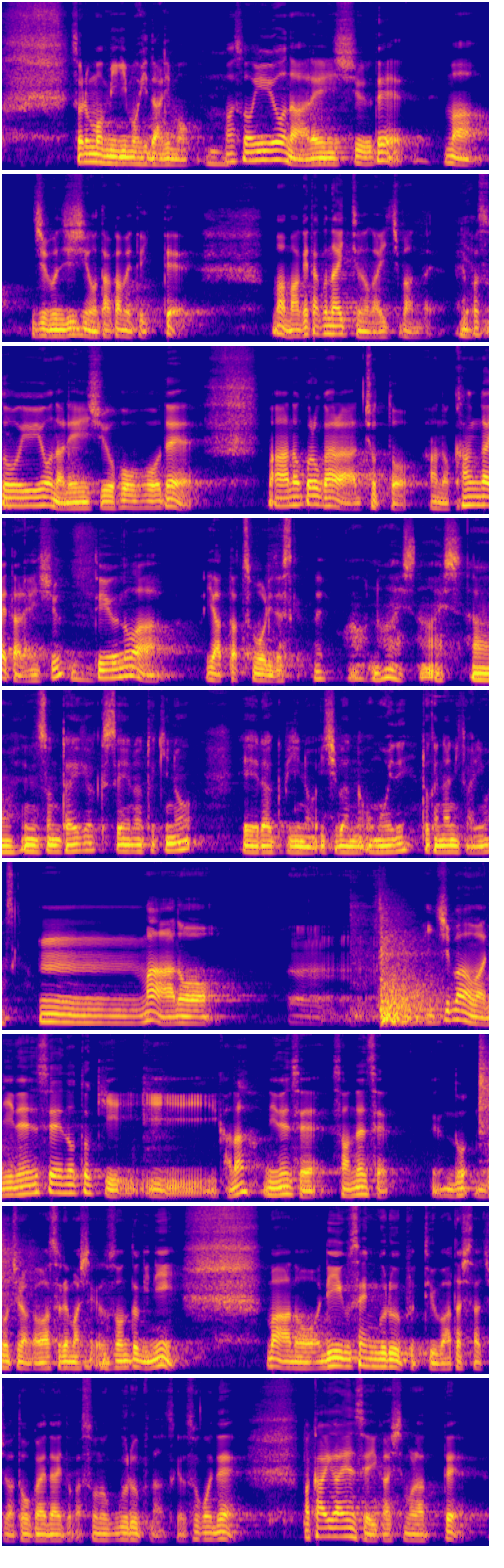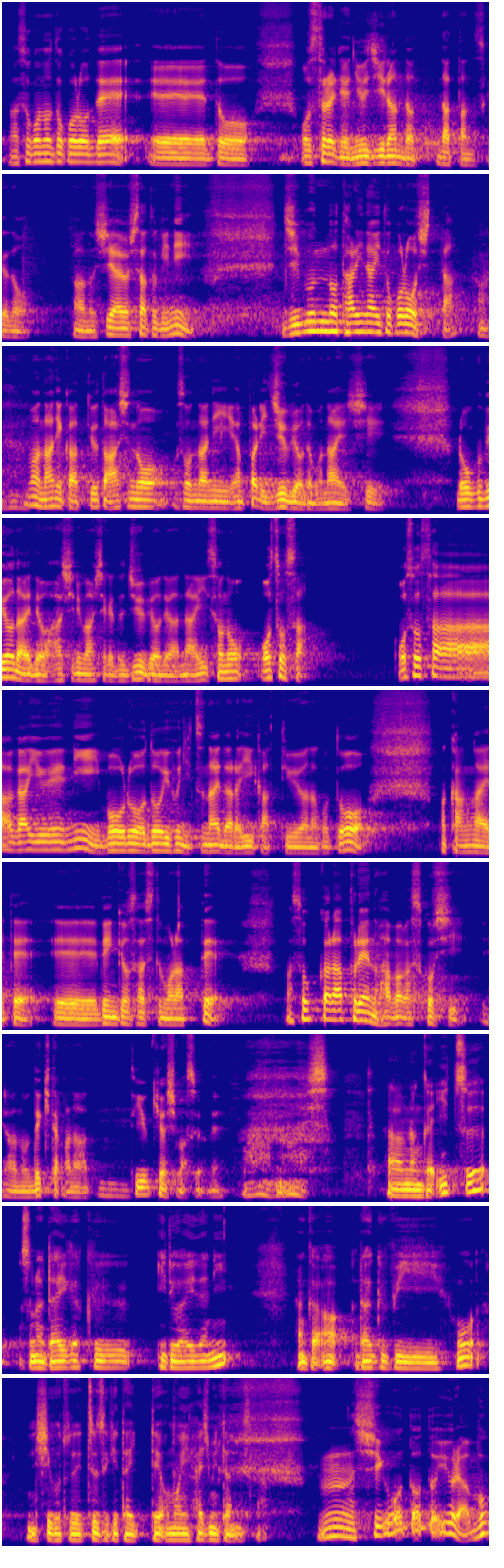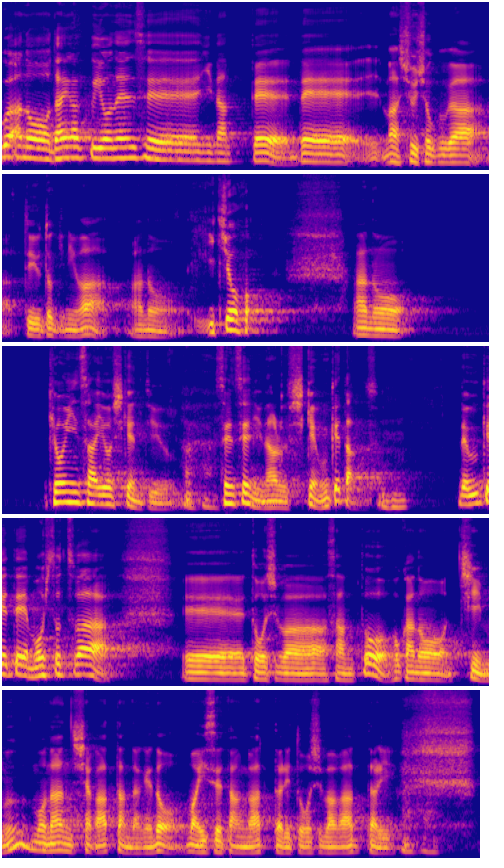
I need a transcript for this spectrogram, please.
それも右も左も、まあ、そういうような練習で、まあ、自分自身を高めていって、まあ、負けたくないっていうのが一番だよ。やっぱそういうような練習方法で、まあ、あの頃からちょっと、あの、考えた練習っていうのは、やったつもりですけどね。あ、ナイス、ナイス。その大学生の時の、えー、ラグビーの一番の思い出とか何かありますか？うん、まああの、うん、一番は2年生の時かな ?2 年生、3年生、ど、どちらか忘れましたけど、その時に、まああの、リーグ戦グループっていう私たちは東海大とかそのグループなんですけど、そこで、まあ、海外遠征行かしてもらって、まあ、そこのところで、えっ、ー、と、オーストラリア、ニュージーランドだったんですけど、あの、試合をした時に、自分の足りないところを知った。まあ何かっていうと足のそんなにやっぱり10秒でもないし、6秒台では走りましたけど10秒ではない、その遅さ。遅さがゆえにボールをどういうふうに繋いだらいいかっていうようなことを考えて、えー、勉強させてもらって、まあ、そこからプレーの幅が少しあのできたかなっていう気がしますよね。ああ、ナイス。あなんかいつその大学いる間になんか、あ、ラグビーを仕事で続けたいって思い始めたんですか？うん、仕事というよりは、僕はあの、大学4年生になって、で、まあ就職がっていう時には、あの、一応、あの、教員採用試験っていう、先生になる試験を受けたんですよ。で、受けて、もう一つは、えー、東芝さんと他のチームも何社があったんだけど、まあ伊勢丹があったり、東芝があったり、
